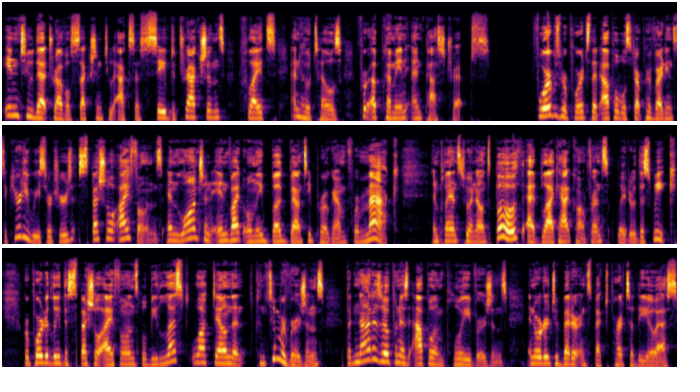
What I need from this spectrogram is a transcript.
into that travel section to access saved attractions, flights, and hotels for upcoming and past trips. Forbes reports that Apple will start providing security researchers special iPhones and launch an invite only bug bounty program for Mac and plans to announce both at Black Hat Conference later this week. Reportedly, the special iPhones will be less locked down than consumer versions, but not as open as Apple employee versions in order to better inspect parts of the OS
